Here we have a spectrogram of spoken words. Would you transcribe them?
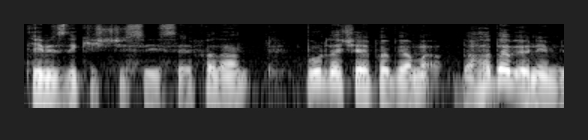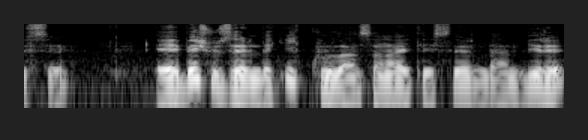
temizlik işçisi ise falan burada şey yapabiliyor. Ama daha da önemlisi E5 üzerindeki ilk kurulan sanayi tesislerinden biri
